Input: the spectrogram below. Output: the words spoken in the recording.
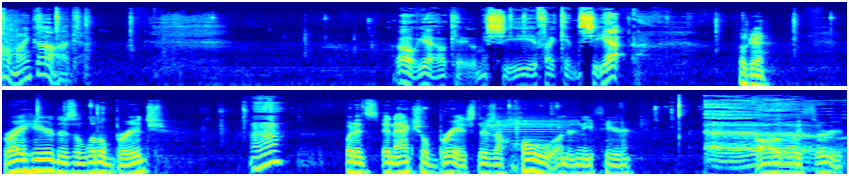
Oh my god. Oh yeah. Okay. Let me see if I can see. Yeah. Okay, right here. There's a little bridge, Mm-hmm. but it's an actual bridge. There's a hole underneath here, Oh. all the way through.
